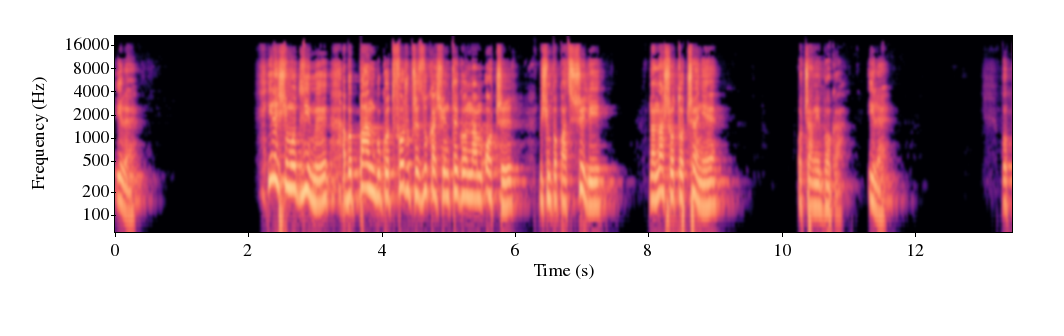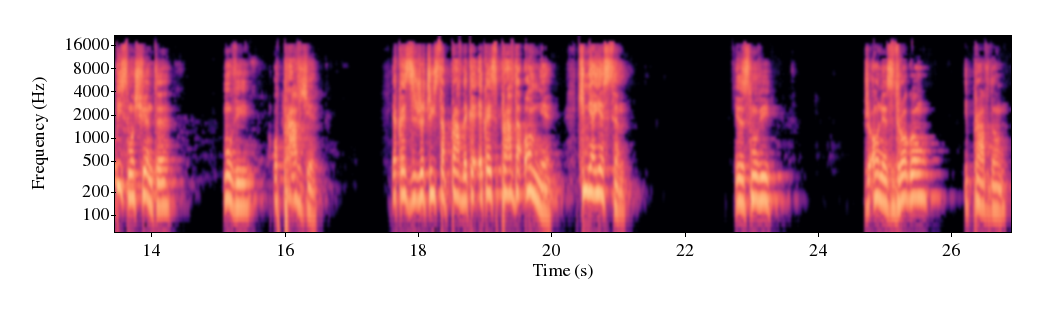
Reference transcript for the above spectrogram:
Ile? Ile się modlimy, aby Pan Bóg otworzył przez Ducha Świętego nam oczy, byśmy popatrzyli na nasze otoczenie oczami Boga? Ile? Bo Pismo Święte mówi o prawdzie. Jaka jest rzeczywista prawda, jaka, jaka jest prawda o mnie, kim ja jestem. Jezus mówi, że On jest drogą i prawdą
